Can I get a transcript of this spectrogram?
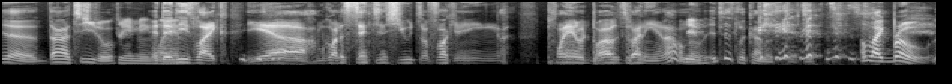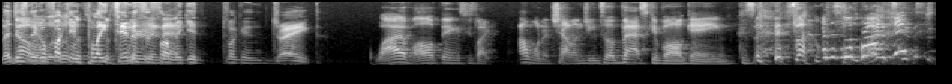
Yeah, Don Cheadle. Streaming. And then he's like, "Yeah, I'm going to sentence you to fucking playing with Bugs Bunny." And I don't know, it just looked kind of. I'm like, bro, let this No, nigga fucking what's- play what's tennis or something that- and get fucking dragged. why of all things he's like i want to challenge you to a basketball game because it's like It's LeBron James.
